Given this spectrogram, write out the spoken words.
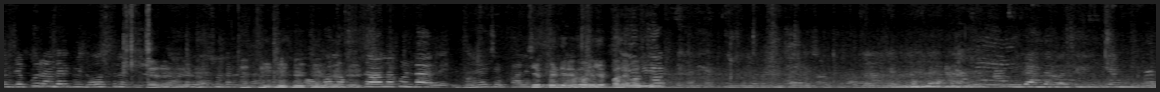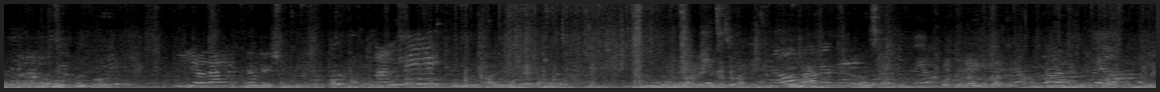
మంచిదేనా మంచిగా సీను అటు సీను సీను మోడీ కొంచెం చెప్పు అందరికి మీ దోస్తులకి చాలకుండా ఉండాలి. చెప్పాలి. చెప్పేది చెప్పాలి ఫస్ట్. మళ్ళీ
